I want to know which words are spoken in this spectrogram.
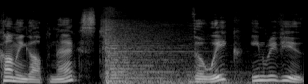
Coming up next, The Week in Review.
